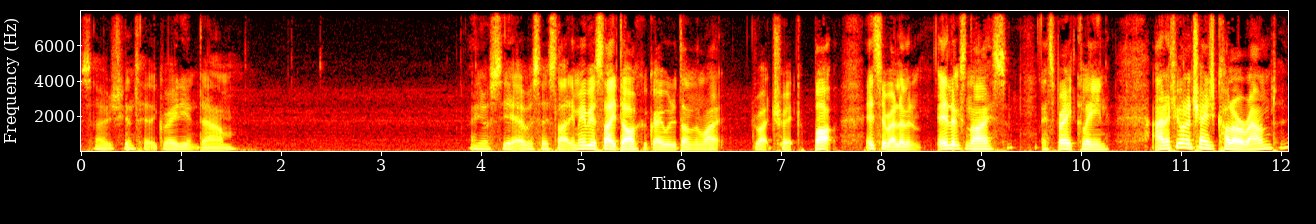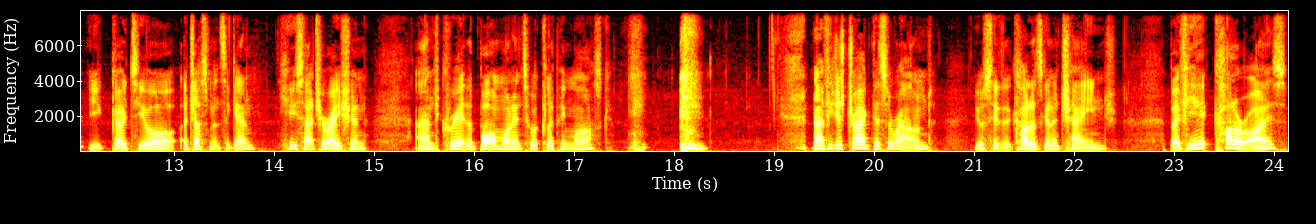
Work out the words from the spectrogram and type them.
So just going to take the gradient down. And you'll see it ever so slightly. Maybe a slightly darker grey would have done the right right trick, but it's irrelevant. It looks nice, it's very clean, and if you want to change the colour around, you go to your adjustments again, hue saturation, and create the bottom one into a clipping mask. now if you just drag this around, you'll see that the colour is going to change, but if you hit colorize,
